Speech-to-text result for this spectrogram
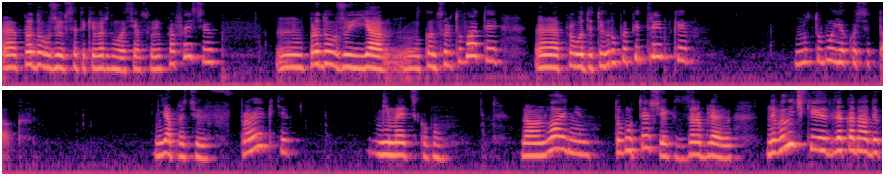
Е, Продовжую все-таки вернулася в свою професію. Продовжую я консультувати, е, проводити групи підтримки. Ну, тому якось отак. Я працюю в проєкті німецькому на онлайні, тому теж як заробляю невеличкі для Канади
